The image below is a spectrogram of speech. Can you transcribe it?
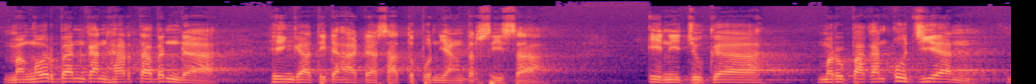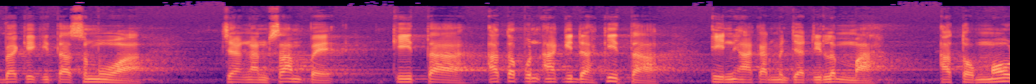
mengorbankan harta benda hingga tidak ada satupun yang tersisa. Ini juga merupakan ujian bagi kita semua. Jangan sampai kita ataupun akidah kita ini akan menjadi lemah atau mau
